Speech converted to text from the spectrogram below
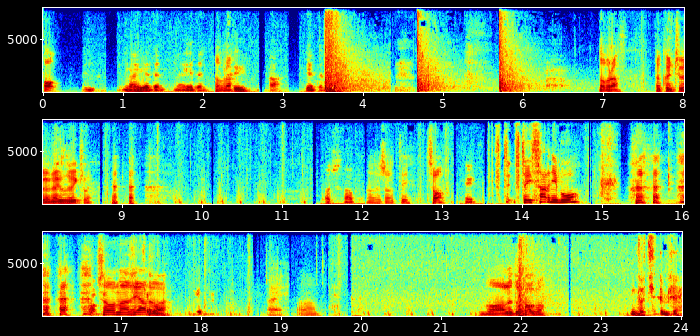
O, Na jeden, na jeden. Dobra. Trzy, a, jeden. dobra. Dokończyłem, jak zwykle. Patrz na to. Ale żarty? Co? Ej. W, ty, w tej sarnie było? Co ona zjadła? Ej. A. No ale do kogo? Do ciebie.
